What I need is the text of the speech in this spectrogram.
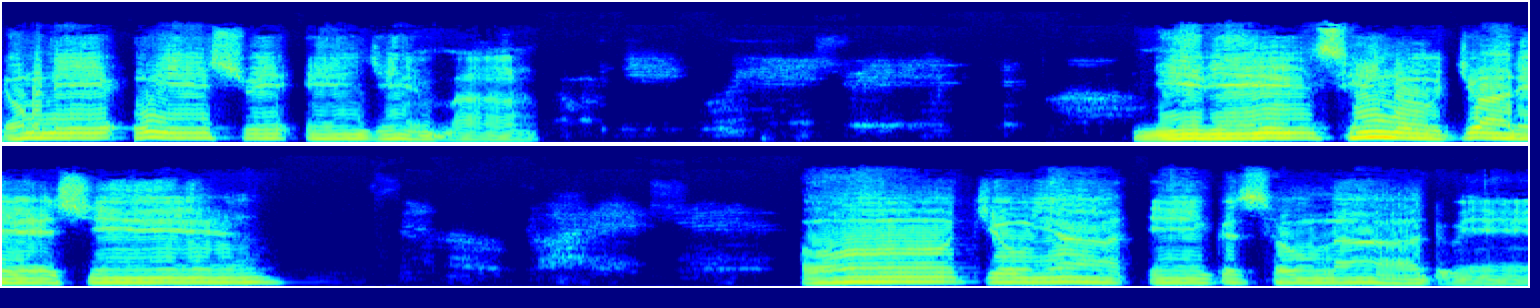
လုံမနီဥယျရွှေအင်းချင်းမှာမြေပြင်ဆင်းလို့ကြွတဲ့ရှင်ဩကြုံရအင်ကဆုံလာတွင်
